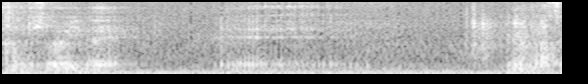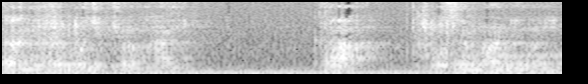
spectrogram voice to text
紙一重で、えー原発が250キロの範囲から5000万人の人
